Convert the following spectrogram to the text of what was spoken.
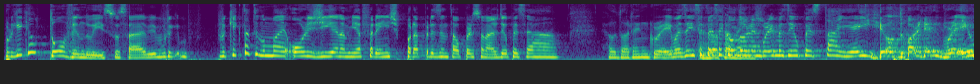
por que, que eu tô vendo isso, sabe? Por, que- por que que tá tendo uma orgia na minha frente por apresentar o personagem? Daí eu pensei, ah, é o Dorian Gray. Mas aí você pensa que é o Exatamente. Dorian Gray, mas aí eu penso, tá, e aí? É o Dorian Gray. Eu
